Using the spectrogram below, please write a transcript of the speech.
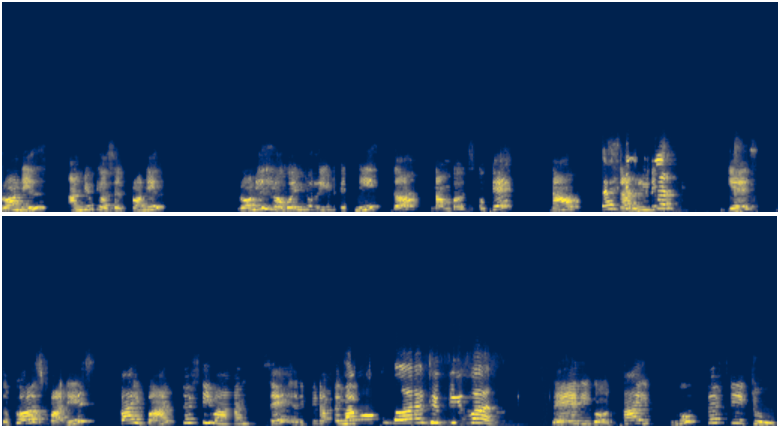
Ronil. Unmute yourself, Ronil. Ronil, you are going to read with me the numbers. Okay. Now start reading. Yes. The first one is 5, 1, 51. Say, repeat after me. One fifty-one. Very good. 5 to 52.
